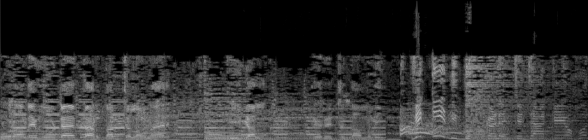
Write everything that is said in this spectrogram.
ਹੋਰਾਂ ਦੇ ਮੋਢਿਆਂ ਧਰ ਧਰ ਚਲਾਉਣਾ ਹੈ। ਕੀ ਗੱਲ? ਤੇਰੇ 'ਚ ਦਮ ਨਹੀਂ? ਵਿੱਕੀ ਦੀ ਬੁੱਕਲ 'ਚ ਜਾ ਕੇ ਉਹ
